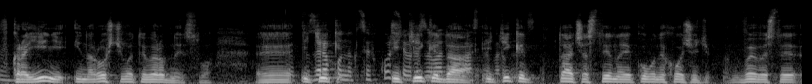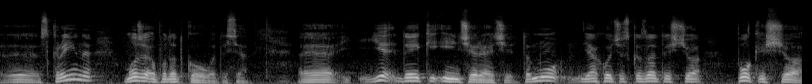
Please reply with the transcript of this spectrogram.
в країні і нарощувати виробництво. Е, Тобто за рахунок цих коштів і тільки, да, і тільки та частина, яку вони хочуть вивести е, з країни, може оподатковуватися. Е, Є деякі інші речі. Тому я хочу сказати, що поки що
